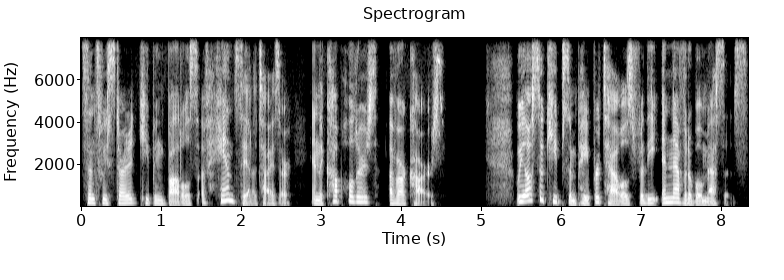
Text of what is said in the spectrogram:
since we started keeping bottles of hand sanitizer in the cup holders of our cars. We also keep some paper towels for the inevitable messes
